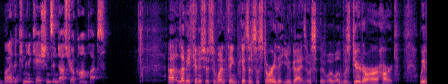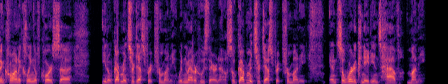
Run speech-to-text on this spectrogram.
by the communications industrial complex. Uh, let me finish this with one thing because it's a story that you guys was was dear to our heart. We've been chronicling, of course. Uh, you know, governments are desperate for money. Wouldn't matter who's there now. So governments are desperate for money, and so where do Canadians have money?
